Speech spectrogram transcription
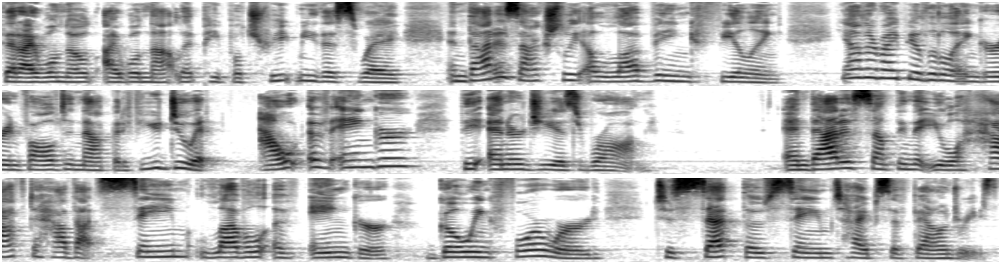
that I will know I will not let people treat me this way. And that is actually a loving feeling. Yeah, there might be a little anger involved in that, but if you do it out of anger, the energy is wrong. And that is something that you will have to have that same level of anger going forward to set those same types of boundaries.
